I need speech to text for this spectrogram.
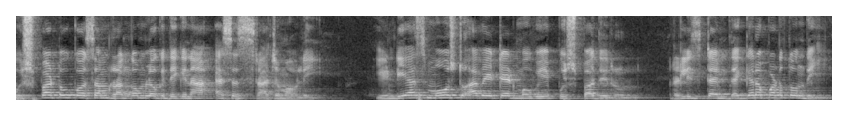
పుష్ప టూ కోసం రంగంలోకి దిగిన S S Rajamouli. India's most awaited movie Pushpa the rule. Release time దగ్గర పడుతుంది.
